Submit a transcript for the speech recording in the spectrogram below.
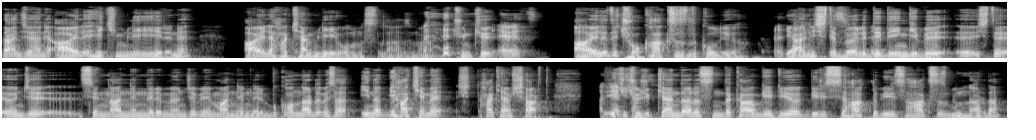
Bence hani aile hekimliği yerine aile hakemliği olması lazım abi. Çünkü Evet. ailede çok haksızlık oluyor. Yani işte böyle Kesinlikle. dediğin gibi e, işte önce senin annenlerim önce benim annemlerim bu konularda mesela ina bir hakeme hakem şart. Hakem İki şart. çocuk kendi arasında kavga ediyor. Birisi haklı birisi haksız bunlardan.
